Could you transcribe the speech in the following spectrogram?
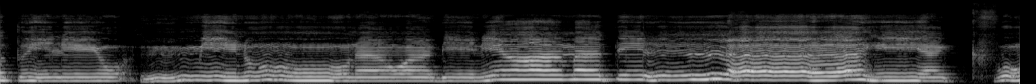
أفبالباطل يؤمنون وبنعمة الله يكفرون.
